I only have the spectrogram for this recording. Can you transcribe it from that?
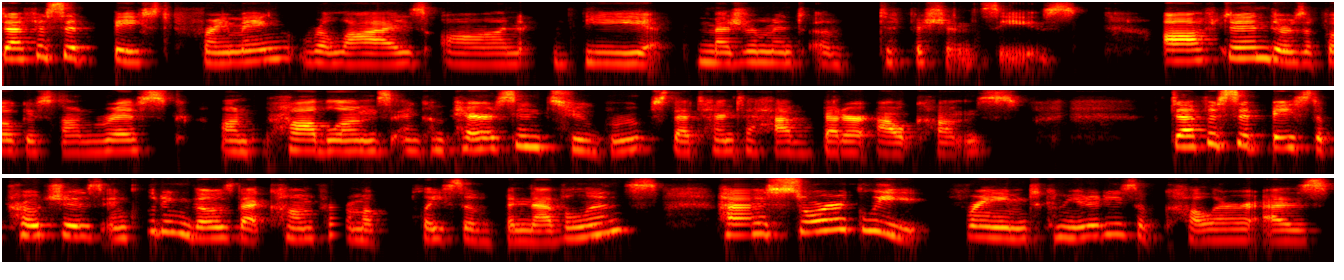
Deficit-based framing relies on the measurement of deficiencies. Often there's a focus on risk, on problems, and comparison to groups that tend to have better outcomes. Deficit-based approaches, including those that come from a place of benevolence, have historically framed communities of color as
